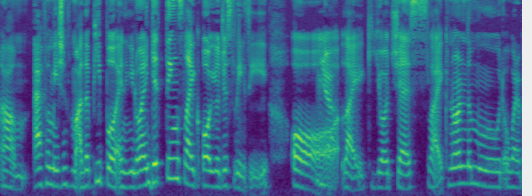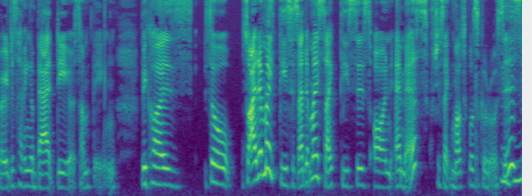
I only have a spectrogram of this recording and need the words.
um, affirmation from other people and you know and get things like oh you're just lazy or yeah. like you're just like not in the mood or whatever you're just having a bad day or something because so so I did my thesis. I did my psych thesis on MS, which is like multiple sclerosis, mm-hmm.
